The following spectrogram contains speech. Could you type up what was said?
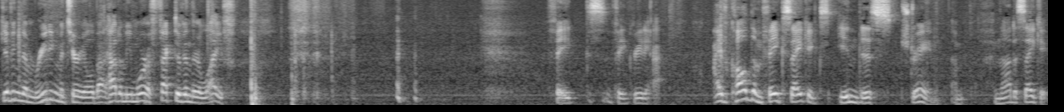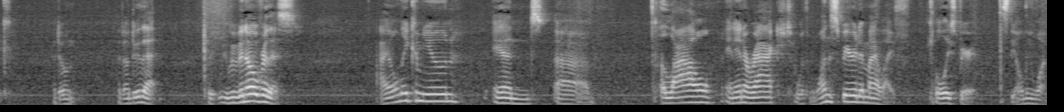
giving them reading material about how to be more effective in their life. Fakes, fake reading. I've called them fake psychics in this stream. I'm I'm not a psychic. I don't I don't do that. We, we've been over this. I only commune and uh, allow and interact with one spirit in my life Holy Spirit. It's the only one.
